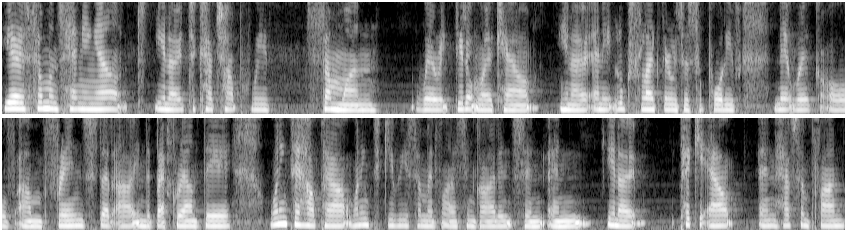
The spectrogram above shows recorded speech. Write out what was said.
yeah someone's hanging out you know to catch up with someone where it didn't work out you know, and it looks like there is a supportive network of um, friends that are in the background there, wanting to help out, wanting to give you some advice and guidance, and and you know, take you out and have some fun,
